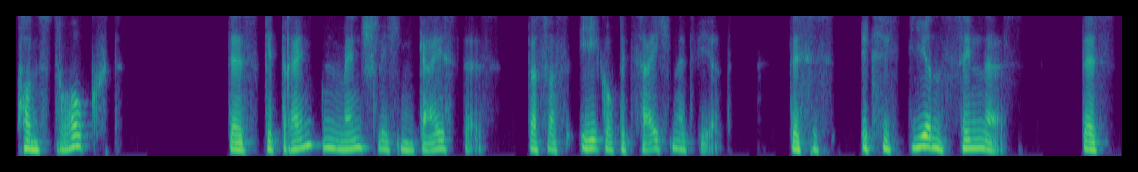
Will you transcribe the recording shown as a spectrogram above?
Konstrukt des getrennten menschlichen Geistes das, was Ego bezeichnet wird, des Existierens-Sinnes, des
